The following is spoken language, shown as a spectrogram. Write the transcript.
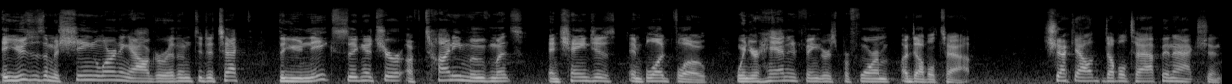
It uses a machine learning algorithm to detect the unique signature of tiny movements and changes in blood flow when your hand and fingers perform a double tap. Check out Double Tap in action.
